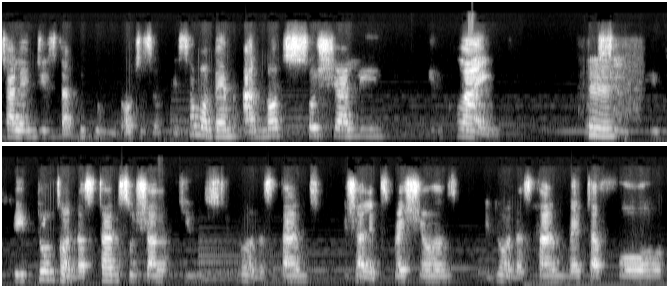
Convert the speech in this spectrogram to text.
challenges that people with autism face. Some of them are not socially inclined Mm. they don't understand social cues, they don't understand facial expressions, they don't understand metaphor,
